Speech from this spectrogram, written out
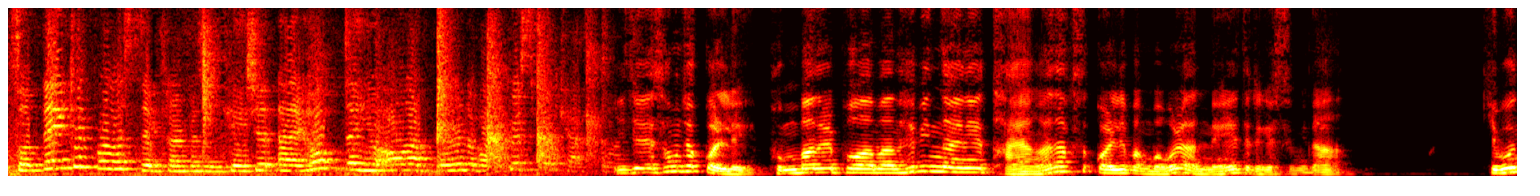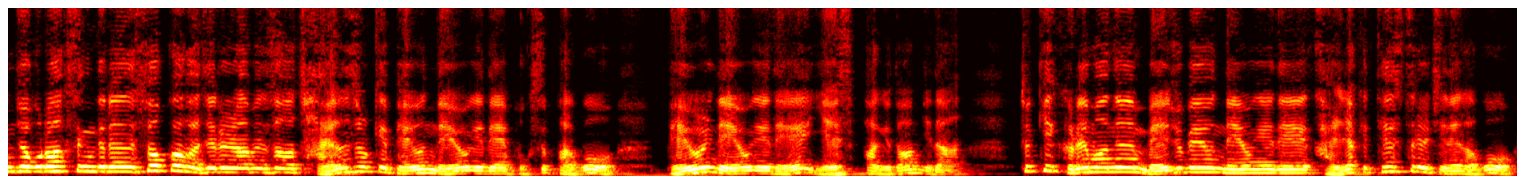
So thank you for listening to our presentation, and I hope that you all have learned about CRISPR-Cas9. 이제 성적 관리, 분반을 포함한 헤빗나인의 다양한 학습 관리 방법을 안내해 드리겠습니다. 기본적으로 학생들은 수업과 과제를 하면서 자연스럽게 배운 내용에 대해 복습하고 배울 내용에 대해 예습하기도 합니다. 특히 그래머는 매주 배운 내용에 대해 간략히 테스트를 진행하고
